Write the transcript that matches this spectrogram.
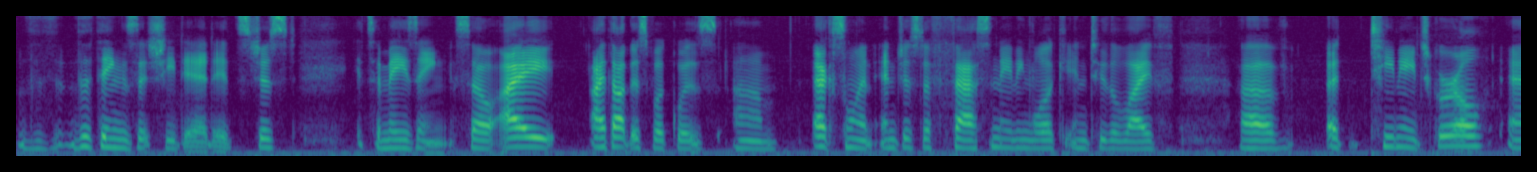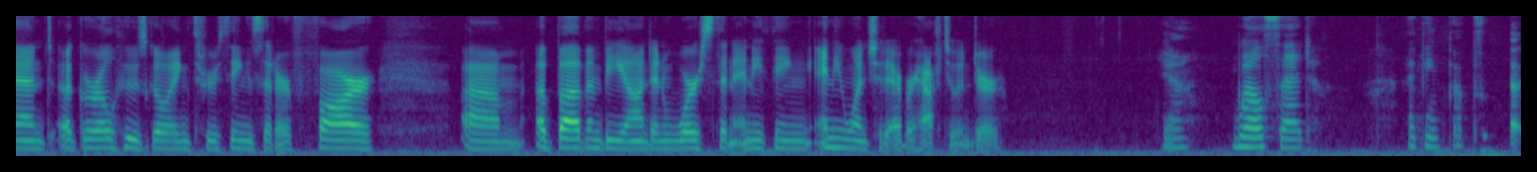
the, the things that she did? It's just, it's amazing. So I, I thought this book was um, excellent and just a fascinating look into the life of a teenage girl and a girl who's going through things that are far um, above and beyond and worse than anything anyone should ever have to endure. Yeah, well said. I think that's a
